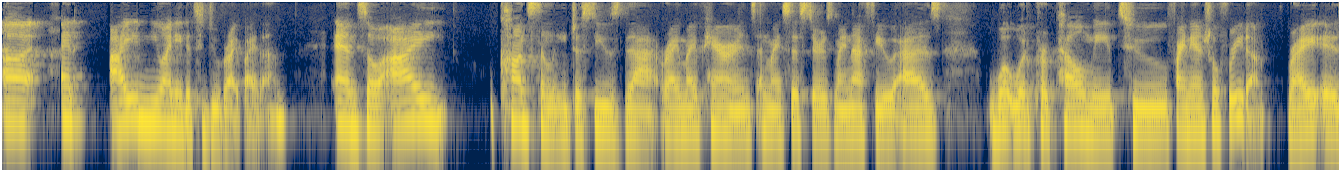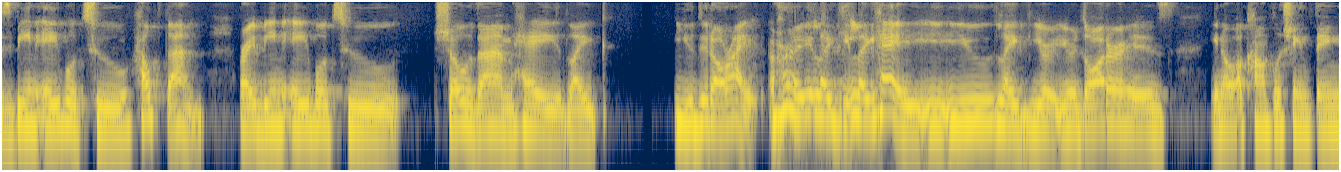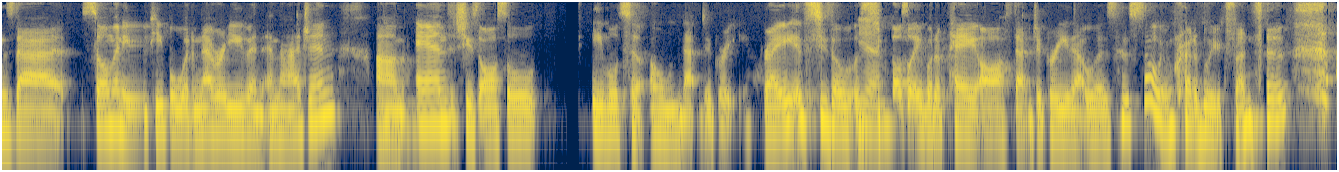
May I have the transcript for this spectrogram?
Uh, and I knew I needed to do right by them. And so I constantly just used that, right? My parents and my sisters, my nephew, as what would propel me to financial freedom, right? Is being able to help them, right? Being able to show them, hey, like, you did all right right like like hey you like your your daughter is you know accomplishing things that so many people would never even imagine um, mm-hmm. and she's also able to own that degree right? She's, yeah. she's also able to pay off that degree that was so incredibly expensive.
